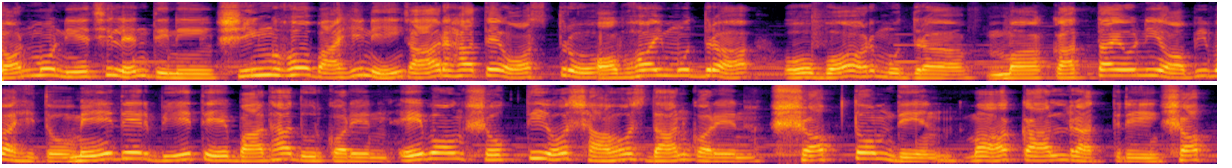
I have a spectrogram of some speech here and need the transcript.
জন্ম নিয়েছিলেন তিনি। সিংহ বাহিনী চার হাতে অস্ত্র, অভয় মুদ্রা ও বর মুদ্রা, মা কাত্তায়নী অবিবাহিত। মেয়েদের বিয়েতে বাধা দূর করেন এবং শক্তি ও সাহস দান করেন সপ্তম দিন, মা কাল রাত্রি সপ্তম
